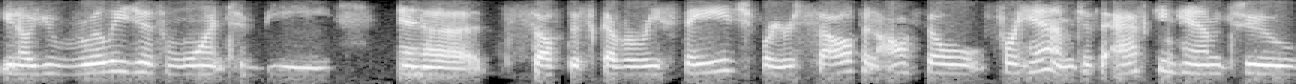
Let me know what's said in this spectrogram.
you know you really just want to be in a self discovery stage for yourself and also for him just asking him to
